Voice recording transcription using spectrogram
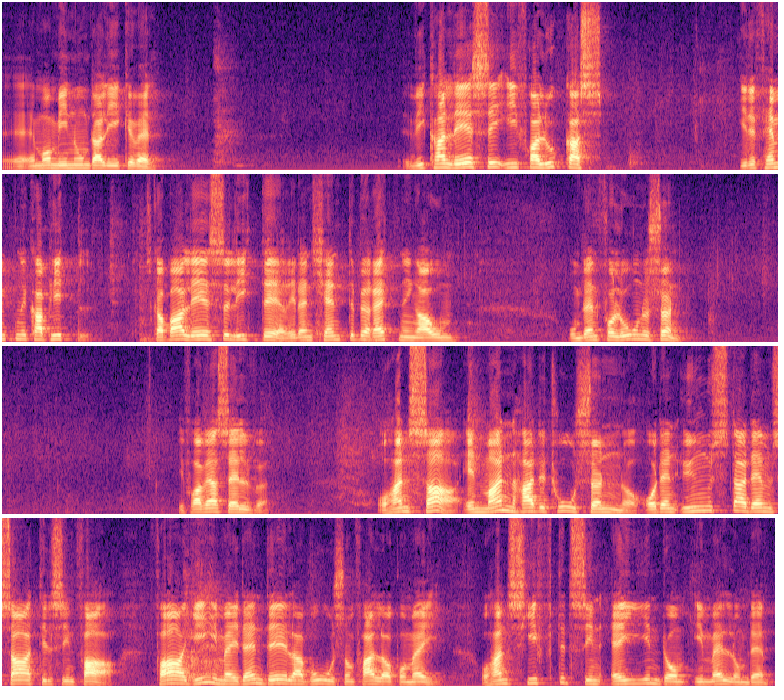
Jeg må minne om det likevel. Vi kan lese ifra Lukas i det 15. kapittel. Jeg skal bare lese litt der, i den kjente beretninga om, om den forlorne sønn, ifra vers 11. Og han sa, en mann hadde to sønner, og den yngste av dem sa til sin far, Far, gi meg den del av boet som faller på meg. Og han skiftet sin eiendom imellom dem.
